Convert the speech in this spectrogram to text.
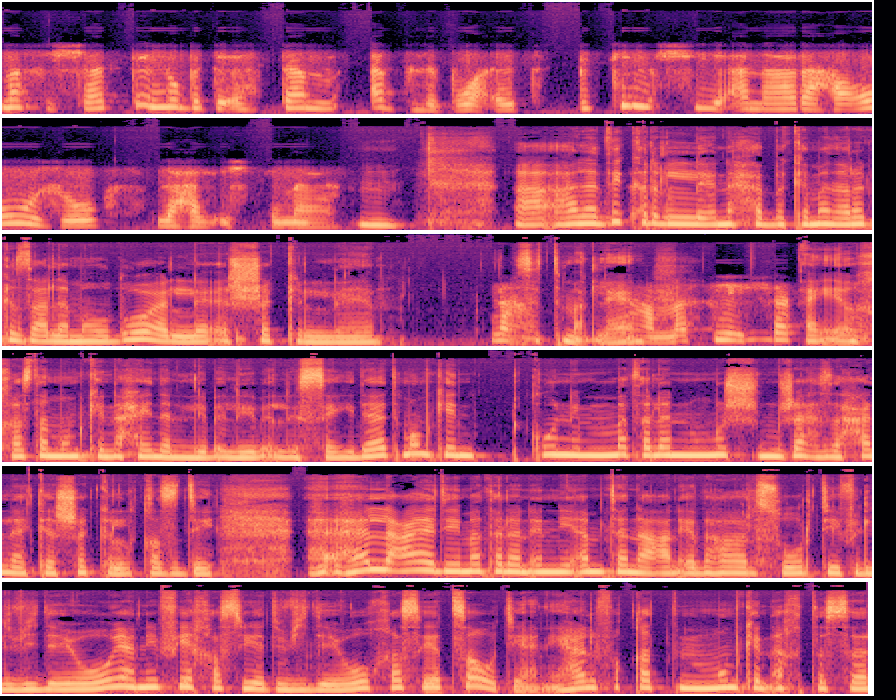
ما في شك إنه بدي أهتم قبل بوقت بكل شيء أنا راح أعوزه لهالاجتماع. على ذكر اللي أنا حابة كمان أركز على موضوع الشكل نعم. ست مرلين نعم ما في شك. أي خاصة ممكن أحيانا للسيدات ممكن تكون مثلا مش مجهزة حالها كشكل قصدي. هل عادي مثلا أني أمتنع عن إظهار صورتي في الفيديو؟ يعني في خاصية فيديو وخاصية صوت يعني. هل فقط ممكن أختصر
